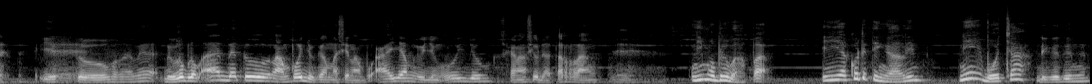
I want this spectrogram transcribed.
Itu makanya dulu belum ada tuh lampu juga masih lampu ayam di ujung-ujung. Sekarang sih udah terang. Iya. Ini mobil bapak. Iya, kok ditinggalin? Nih bocah, digituin kan.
